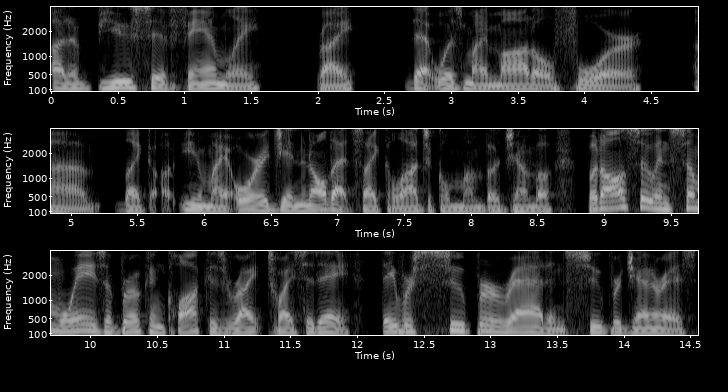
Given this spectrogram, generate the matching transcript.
an abusive family, right? That was my model for um, like uh, you know my origin and all that psychological mumbo jumbo. But also in some ways a broken clock is right twice a day. They were super rad and super generous.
